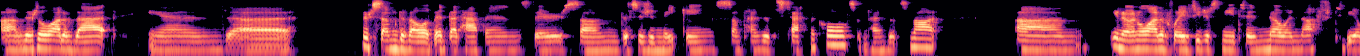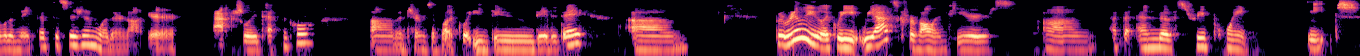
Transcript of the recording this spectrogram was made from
Um, there's a lot of that, and uh, there's some development that happens. There's some decision making. Sometimes it's technical, sometimes it's not. Um, you know, in a lot of ways, you just need to know enough to be able to make that decision, whether or not you're actually technical um, in terms of like what you do day to day. Um, but really, like we we ask for volunteers um, at the end of 3.8.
